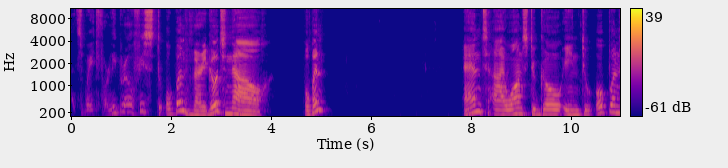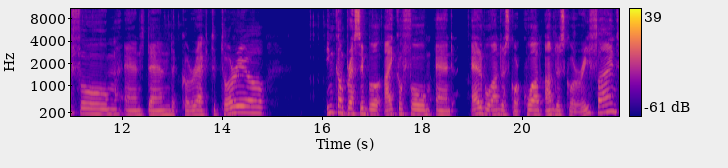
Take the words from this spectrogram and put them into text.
Let's wait for LibreOffice to open. Very good. Now open. And I want to go into OpenFOAM and then the correct tutorial, incompressible icofoam and elbow underscore quad underscore refined.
